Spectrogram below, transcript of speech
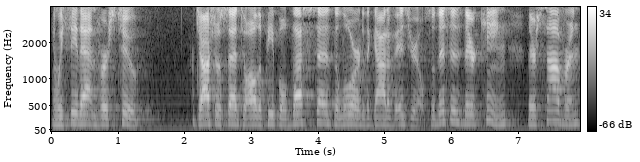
And we see that in verse 2. Joshua said to all the people, Thus says the Lord, the God of Israel. So this is their king, their sovereign,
